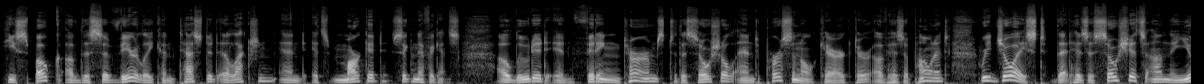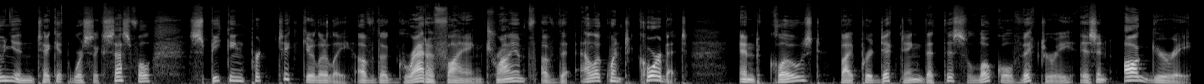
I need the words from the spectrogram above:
He spoke of the severely contested election and its marked significance, alluded in fitting terms to the social and personal character of his opponent, rejoiced that his associates on the Union ticket were successful, speaking particularly of the gratifying triumph of the eloquent Corbett, and closed by predicting that this local victory is an augury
